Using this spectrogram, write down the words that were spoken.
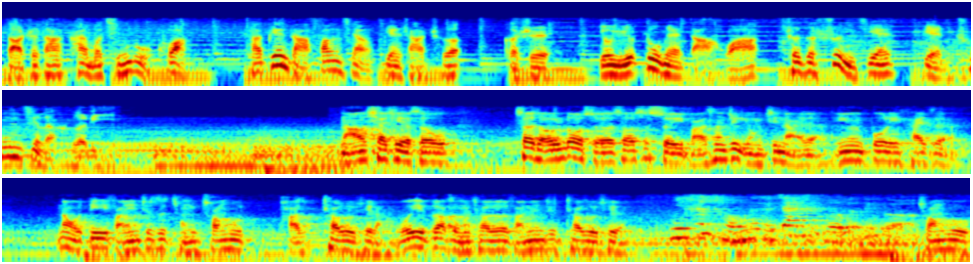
导致他看不清路况。他边打方向边刹车，可是由于路面打滑，车子瞬间便冲进了河里。然后下去的时候，车头落水的时候是水马上就涌进来了，因为玻璃开着。那我第一反应就是从窗户爬跳出去了，我也不知道怎么跳的，反正就跳出去了。你是从那个驾驶座的那个窗户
